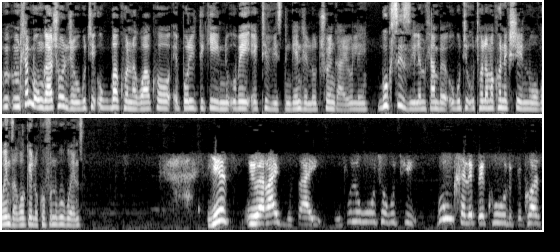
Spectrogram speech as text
M- mhlawumbe ungatsho nje ukuthi ukuba khona kwakho epolitikini ube yi-activist ngendlela otshwe ngayo le. Kukusizile mhlawumbe ukuthi uthole ama-connection wokwenza konke lokho ofuna ukukwenza? Yes you are right busayi ngifuna ukutsho ukuthi kungihelebhe khulu because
